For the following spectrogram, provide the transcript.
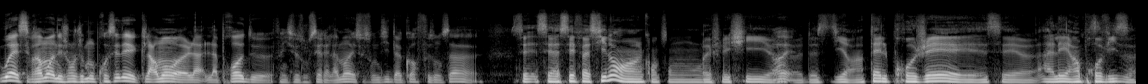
ouais, c'est vraiment un échange de bons procédés. Clairement, euh, la, la prod, euh, enfin, ils se sont serrés la main, ils se sont dit, d'accord, faisons ça. C'est assez fascinant hein, quand on réfléchit euh, Ouais. de se dire un tel projet et c'est euh, allez, improvise.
